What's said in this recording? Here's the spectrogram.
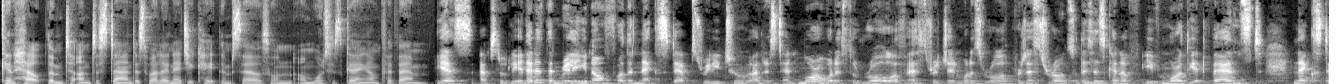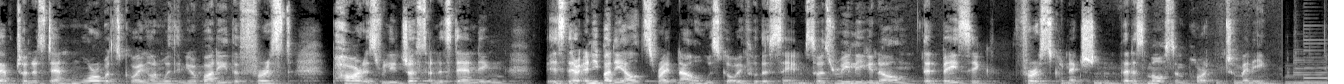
can help them to understand as well and educate themselves on, on what is going on for them. Yes, absolutely. And that is then really, you know, for the next steps, really to understand more what is the role of estrogen, what is the role of progesterone. So this is kind of even more the advanced next step to understand more what's going on within your body. The first part is really just understanding is there anybody else right now who's going through the same? So it's really, you know, that basic first connection that is most important to many.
